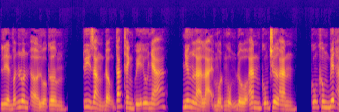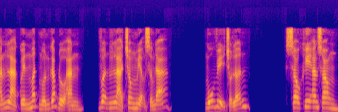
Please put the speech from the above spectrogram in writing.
liền vẫn luôn ở lùa cơm, tuy rằng động tác thanh quý ưu nhã, nhưng là lại một ngụm đồ ăn cũng chưa ăn, cũng không biết hắn là quên mất muốn gắp đồ ăn, vẫn là trong miệng sớm đã. Ngũ vị trộn lẫn. Sau khi ăn xong,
